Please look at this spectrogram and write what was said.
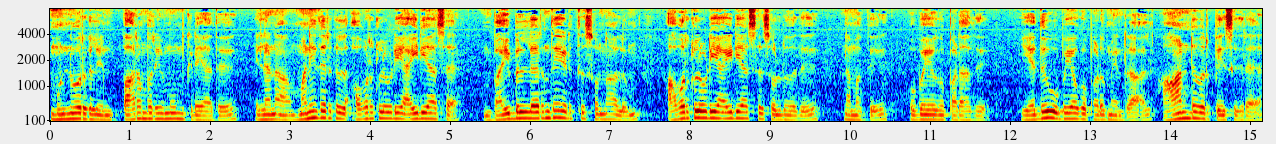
முன்னோர்களின் பாரம்பரியமும் கிடையாது. இல்லைன்னா மனிதர்கள் அவர்களுடைய ஐடியாஸை பைபிள்லேருந்தே எடுத்து சொன்னாலும் அவர்களுடைய ஐடியாஸை சொல்வது நமக்கு உபயோகப்படாது. எது உபயோகப்படும் என்றால் ஆண்டவர் பேசுகிற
